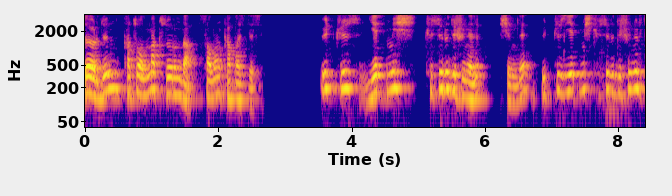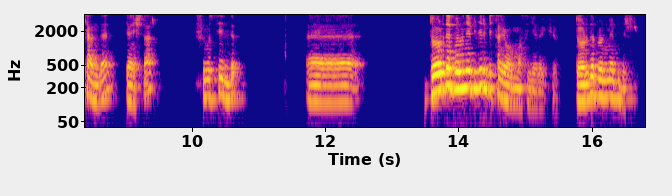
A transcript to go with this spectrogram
4'ün katı olmak zorunda. Salon kapasitesi. 370 küsürü düşünelim şimdi. 370 küsürü düşünürken de gençler şunu sildim. Ee, 4'e bölünebilir bir sayı olması gerekiyor. 4'e bölünebilir.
